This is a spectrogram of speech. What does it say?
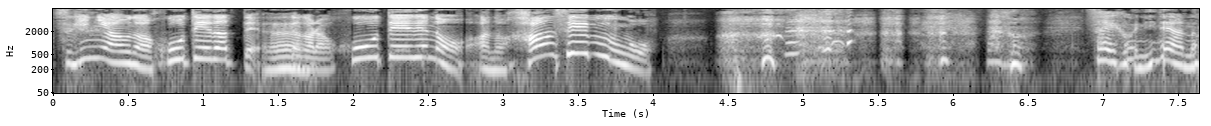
次に会うのは法廷だって。うんだから法廷での、あの、反省文を、最後にね、あの、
